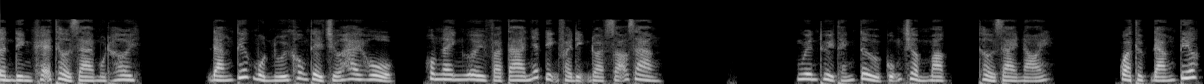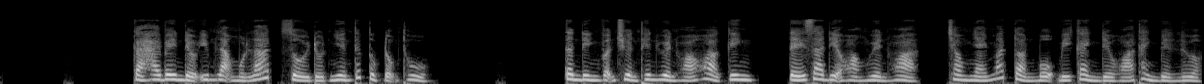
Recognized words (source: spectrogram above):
Tần Đình khẽ thở dài một hơi. Đáng tiếc một núi không thể chứa hai hổ, hôm nay ngươi và ta nhất định phải định đoạt rõ ràng. Nguyên Thủy Thánh Tử cũng trầm mặc, thở dài nói. Quả thực đáng tiếc. Cả hai bên đều im lặng một lát rồi đột nhiên tiếp tục động thủ. Tần Đình vận chuyển thiên huyền hóa hỏa kinh, tế ra địa hoàng huyền hỏa, trong nháy mắt toàn bộ bí cảnh đều hóa thành biển lửa.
